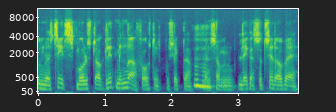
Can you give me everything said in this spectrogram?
universitetsmålstok, lidt mindre forskningsprojekter, mm-hmm. men som ligger så tæt op af,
